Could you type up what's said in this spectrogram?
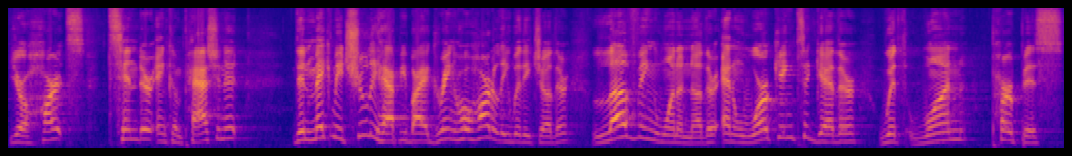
your hearts tender, and compassionate, then make me truly happy by agreeing wholeheartedly with each other, loving one another, and working together with one purpose,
